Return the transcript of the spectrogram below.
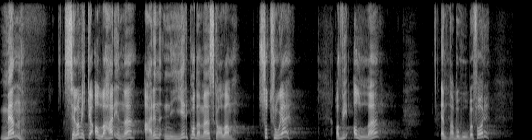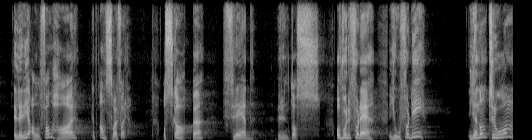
Men selv om ikke alle her inne er en nier på denne skalaen, så tror jeg at vi alle enten har behovet for, eller iallfall har et ansvar for, å skape fred rundt oss. Og hvorfor det? Jo, fordi gjennom troen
